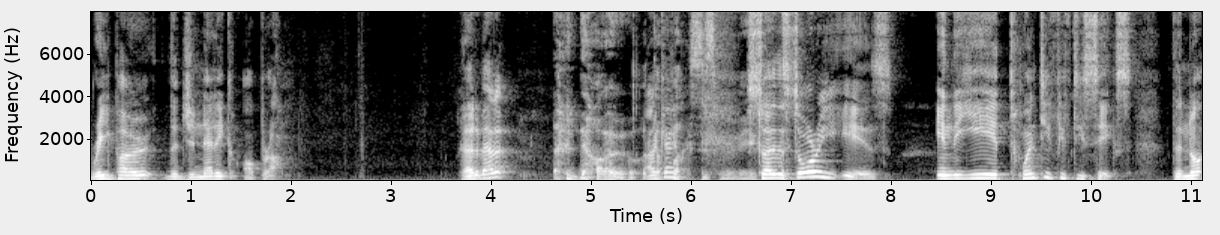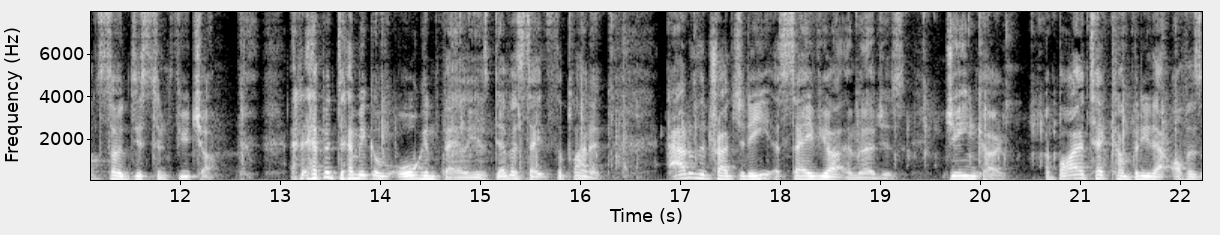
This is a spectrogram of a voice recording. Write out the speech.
Repo: The Genetic Opera. Heard about it? no, what Okay. the fuck's this movie? So the story is in the year 2056, the not so distant future, an epidemic of organ failures devastates the planet. Out of the tragedy, a savior emerges GeneCo, a biotech company that offers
